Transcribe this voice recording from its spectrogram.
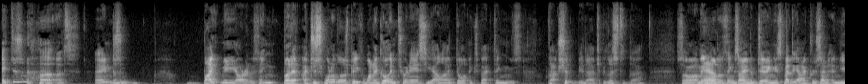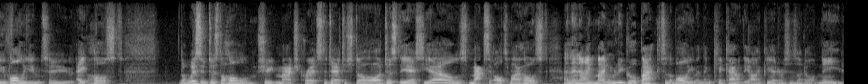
it doesn't hurt and it doesn't bite me or anything. But it, I'm just one of those people. When I go into an ACL, I don't expect things that shouldn't be there to be listed there. So I mean, Yeah. one of the things I end up doing is maybe I present a new volume to eight hosts. The wizard does the whole shooting match, creates the data store, does the ACLs, maps it all to my host, and then I manually go back to the volume and then kick out the IP addresses I don't need.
